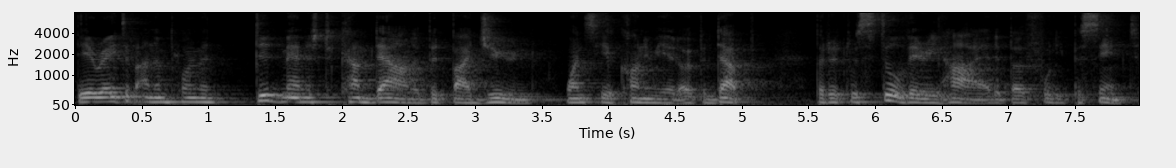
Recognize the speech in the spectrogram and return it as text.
Their rate of unemployment did manage to come down a bit by June once the economy had opened up, but it was still very high at above 40%.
